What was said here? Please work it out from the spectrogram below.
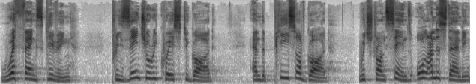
with thanksgiving, present your requests to God, and the peace of God, which transcends all understanding,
